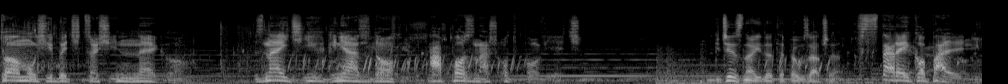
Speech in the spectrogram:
To musi być coś innego. Znajdź ich gniazdo, a poznasz odpowiedź. Gdzie znajdę te pełzacze? W starej kopalni.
